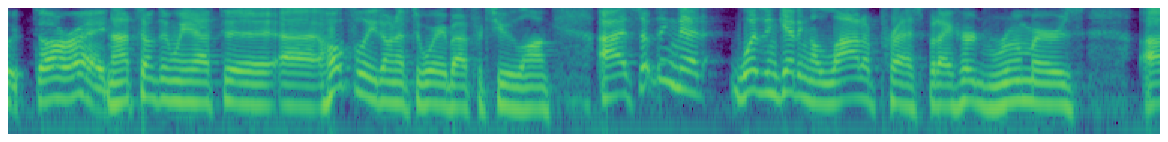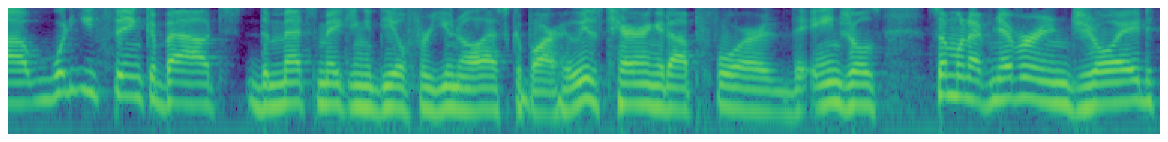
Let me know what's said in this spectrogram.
Looked all right. Not something we have to, uh, hopefully, don't have to worry about for too long. Uh, something that wasn't getting a lot of press, but I heard rumors. Uh, what do you think about the Mets making a deal for Yunel Escobar, who is tearing it up for the Angels? Someone I've never enjoyed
